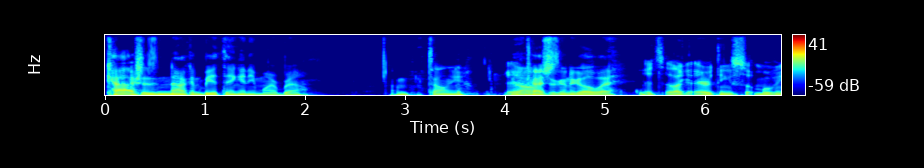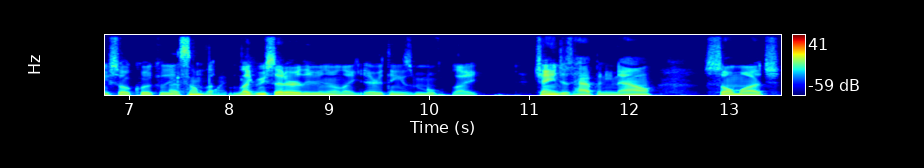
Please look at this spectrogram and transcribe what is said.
Cash is not gonna be a thing anymore, bro. I'm telling you, Yeah, cash is gonna go away. it's like everything's moving so quickly. At some point. like we said earlier, you know, like everything's mo- like change is happening now so much.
